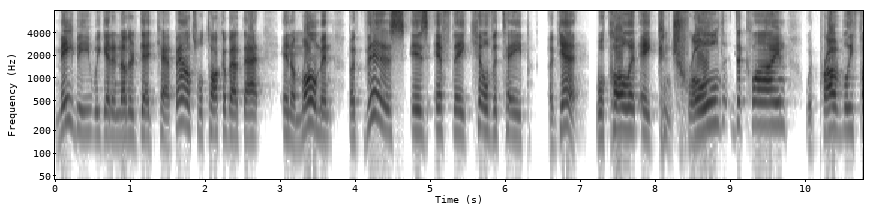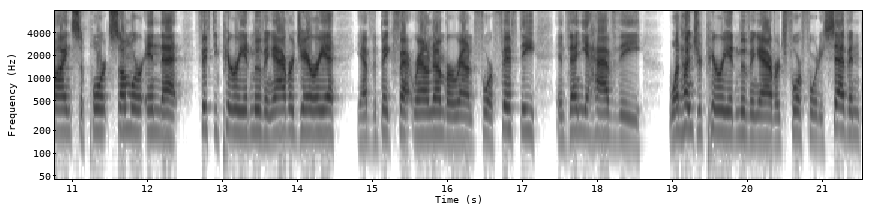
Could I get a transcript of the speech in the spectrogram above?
Maybe we get another dead cat bounce. We'll talk about that in a moment. But this is if they kill the tape again. We'll call it a controlled decline, would probably find support somewhere in that 50 period moving average area. You have the big fat round number around 450, and then you have the 100 period moving average 447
